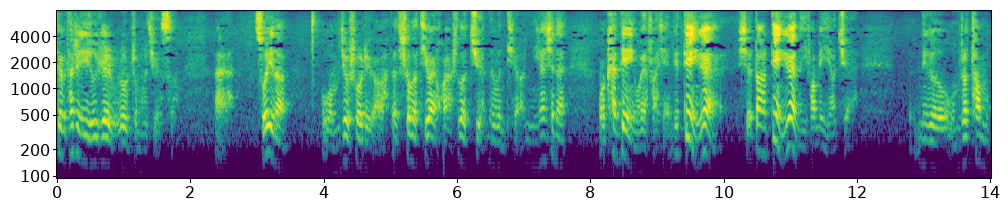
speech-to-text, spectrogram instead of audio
对吧？它是一个有血有肉这么个角色，哎，所以呢，我们就说这个啊，但说到题外话，说到卷的问题啊，你看现在我看电影，我也发现这电影院，当然电影院的一方面也要卷，那个我们说汤姆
